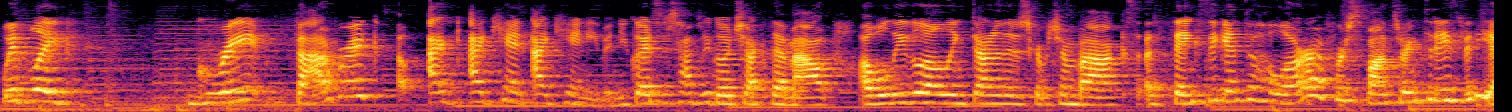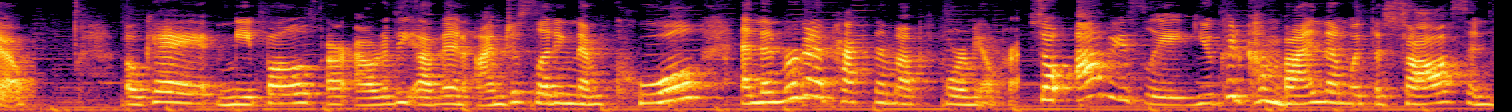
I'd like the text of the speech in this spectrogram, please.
with like great fabric. I, I can't I can't even. You guys just have to go check them out. I will leave a link down in the description box. Thanks again to Halara for sponsoring today's video. Okay, meatballs are out of the oven. I'm just letting them cool and then we're gonna pack them up for meal prep. So obviously you could combine them with the sauce and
